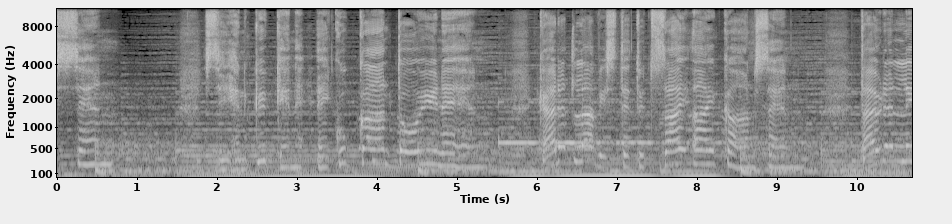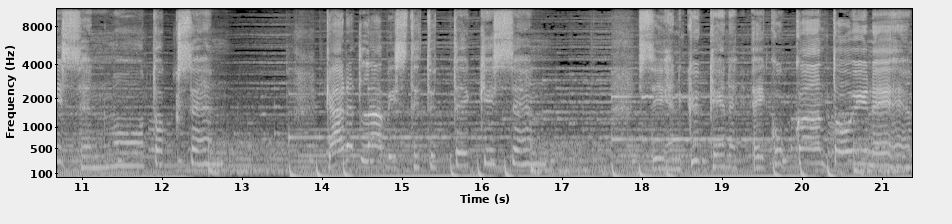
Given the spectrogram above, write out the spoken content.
Sen. Siihen kykene ei kukaan toinen. Kädet lävistetyt sai aikaan sen. Täydellisen muutoksen. Kädet lävistetyt teki sen. Siihen kykene ei kukaan toinen.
